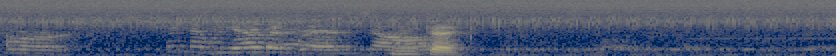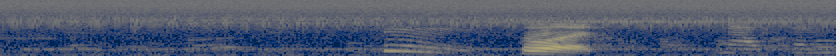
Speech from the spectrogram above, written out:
for the other grandchild. Okay. Hmm. What? Nothing.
